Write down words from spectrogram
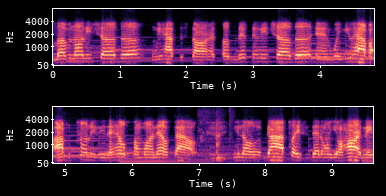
loving on each other. We have to start uplifting each other. And when you have an opportunity to help someone else out, you know, if God places that on your heart and they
